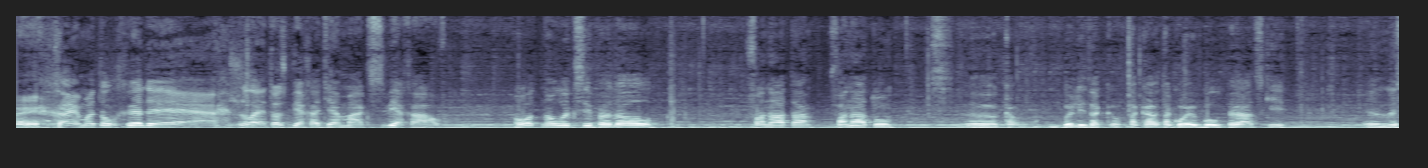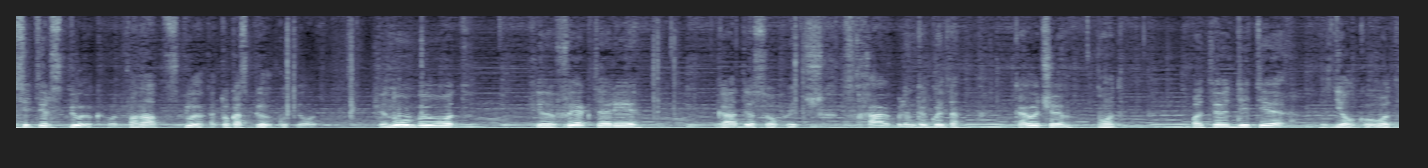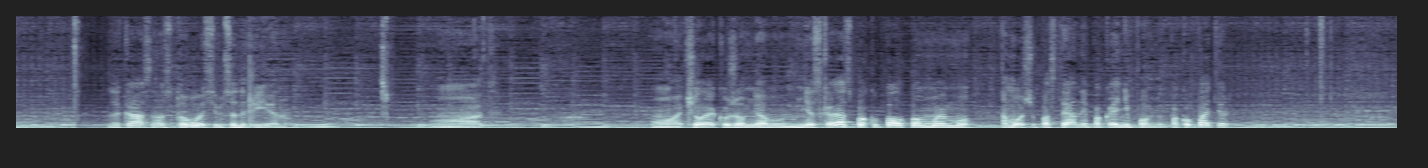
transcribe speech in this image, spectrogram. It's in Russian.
Ой, хай, Metalhead! Желает успеха тебе, Макс Вехов! Вот на Лексе продал фаната, фанату, э, были так, так, такой был пиратский э, носитель спюрок, вот фанат спюрка, только спюрк купил. Вот. Был вот, Factory, Goddess of блин, какой-то. Короче, вот, подтвердите сделку, вот, заказ на 180 гривен. Вот. О, человек уже у меня несколько раз покупал, по-моему. А может и постоянный, пока я не помню. Покупатель.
